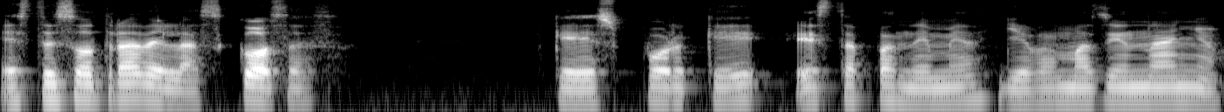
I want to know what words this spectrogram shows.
Esta es otra de las cosas que es porque esta pandemia lleva más de un año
